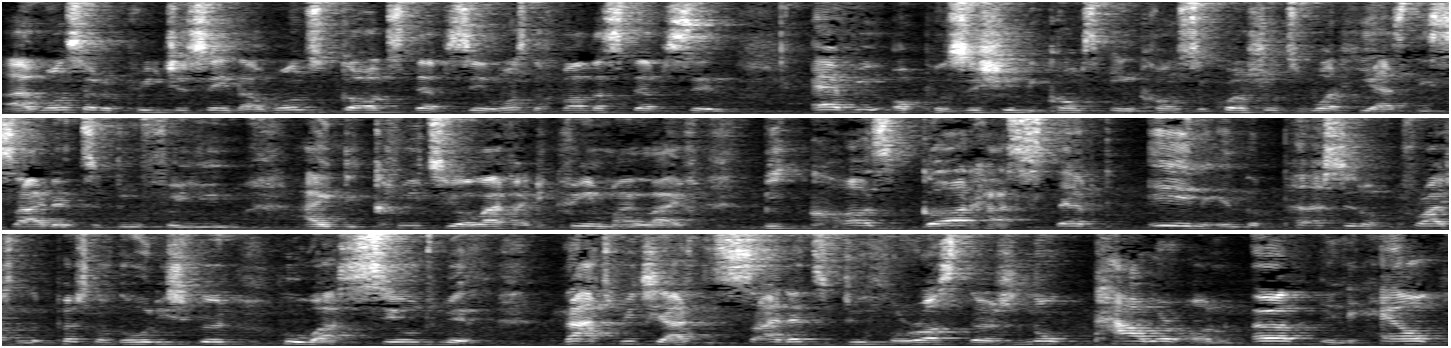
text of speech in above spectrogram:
I once heard a preacher say that once God steps in, once the Father steps in, every opposition becomes inconsequential to what he has decided to do for you. I decree to your life, I decree in my life, because God has stepped in in the person of Christ, in the person of the Holy Spirit, who are sealed with that which he has decided to do for us. There's no power on earth, in hell,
